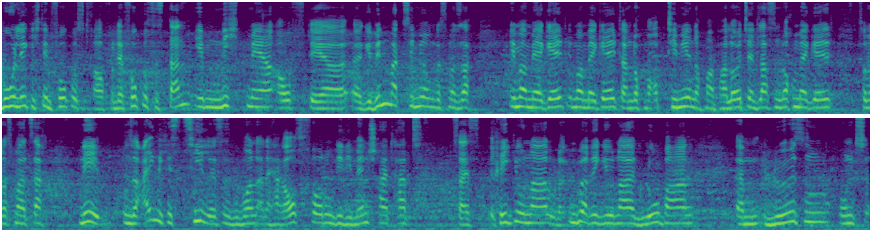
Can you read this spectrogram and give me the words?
wo lege ich den Fokus drauf? Und der Fokus ist dann eben nicht mehr auf der äh, Gewinnmaximierung, dass man sagt, immer mehr Geld, immer mehr Geld, dann nochmal optimieren, nochmal ein paar Leute entlassen, noch mehr Geld, sondern dass man halt sagt, nee, unser eigentliches Ziel ist wir wollen eine Herausforderung, die die Menschheit hat, sei es regional oder überregional, global, ähm, lösen und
